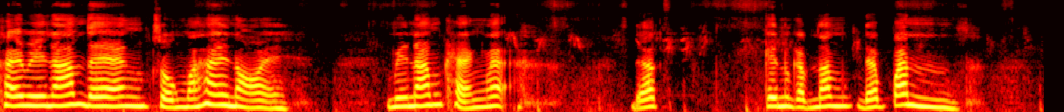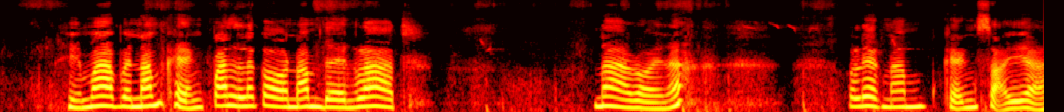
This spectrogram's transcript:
ใครมีน้ำแดงส่งมาให้หน่อย มีน้ำแข็งแล้ว เดี๋ยวกินกับน้ำเดี๋ยวปั้น หิมะเป็นน้ำแข็งปั้นแล้วก็น้ำแดงราด น่าอร่อยนะ ก็เรียกน้ำแข็งใสอะ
